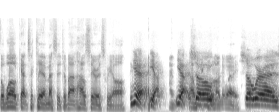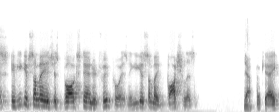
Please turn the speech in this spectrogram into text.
the world gets a clear message about how serious we are. Yeah, yeah, And, yeah. and So go either way. So whereas if you give somebody it's just bog standard food poisoning, you give somebody botulism. Yeah. Okay.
